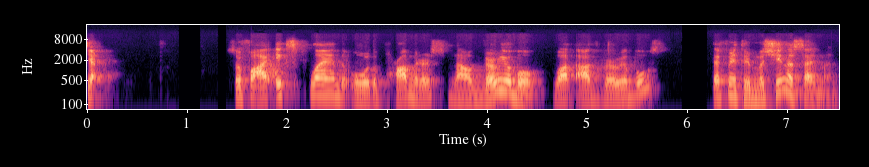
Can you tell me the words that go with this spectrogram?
Yeah. So for I explained all the parameters, now variable, what are variables? Definitely machine assignment,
